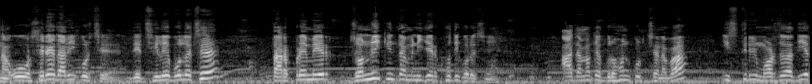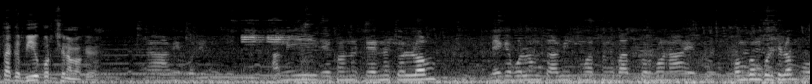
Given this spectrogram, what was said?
না ও সেটাই দাবি করছে যে ছেলে বলেছে তার প্রেমের জন্যই কিন্তু আমি নিজের ক্ষতি করেছি। আজ আমাকে গ্রহণ করছে না বা স্ত্রীর মর্যাদা দিয়ে তাকে বিয়ে করছেন আমাকে। না আমি বলিনি। আমি যখন ট্রেনে চললাম মেয়েকে বললাম তো আমি তোমার সঙ্গে বাত করব না। একটু কম কম করছিলাম ও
